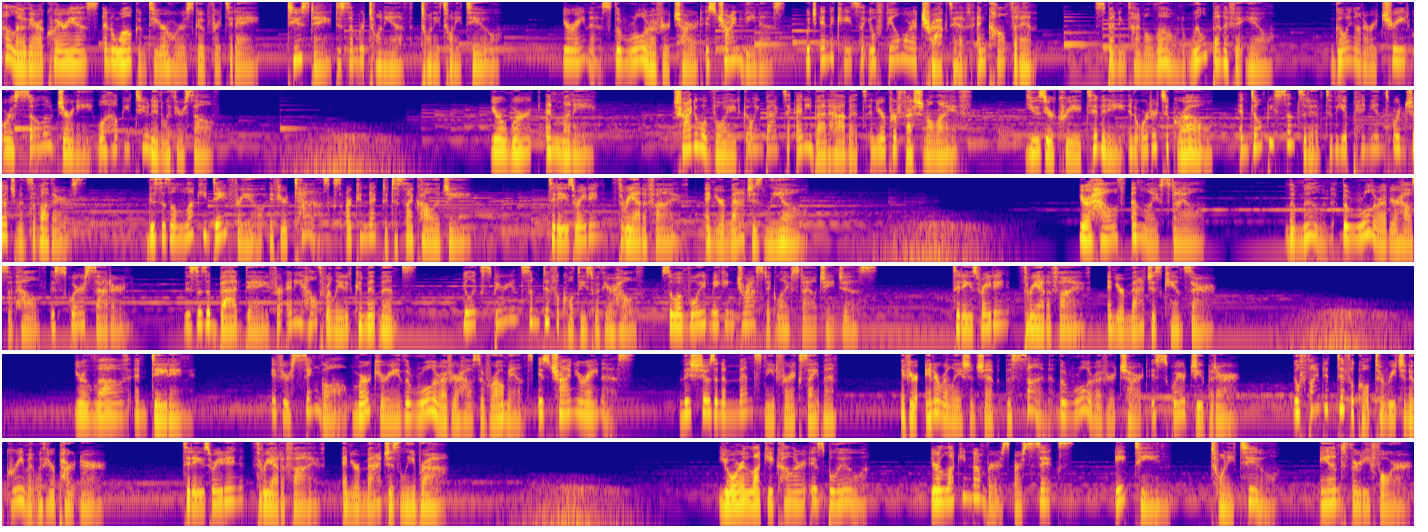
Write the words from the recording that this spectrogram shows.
Hello there, Aquarius, and welcome to your horoscope for today, Tuesday, December 20th, 2022. Uranus, the ruler of your chart, is trine Venus, which indicates that you'll feel more attractive and confident. Spending time alone will benefit you. Going on a retreat or a solo journey will help you tune in with yourself. Your work and money. Try to avoid going back to any bad habits in your professional life. Use your creativity in order to grow, and don't be sensitive to the opinions or judgments of others. This is a lucky day for you if your tasks are connected to psychology. Today's rating 3 out of 5, and your match is Leo. Your health and lifestyle. The moon, the ruler of your house of health, is square Saturn. This is a bad day for any health related commitments. You'll experience some difficulties with your health, so avoid making drastic lifestyle changes. Today's rating 3 out of 5, and your match is Cancer. Your love and dating. If you're single, Mercury, the ruler of your house of romance, is trine Uranus. This shows an immense need for excitement. If you're in a relationship, the Sun, the ruler of your chart, is square Jupiter. You'll find it difficult to reach an agreement with your partner. Today's rating 3 out of 5, and your match is Libra. Your lucky color is blue. Your lucky numbers are 6, 18, 22, and 34.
